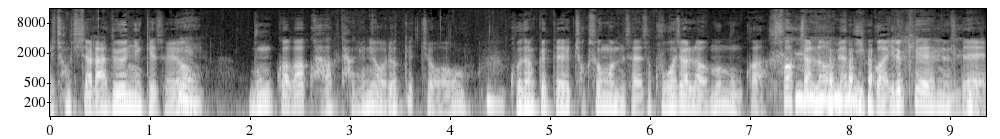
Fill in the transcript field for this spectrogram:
제 청취자 라도현님께서요. 네. 문과가 과학 당연히 어렵겠죠. 음. 고등학교 때 적성 검사에서 국어 잘 나오면 문과, 수학 잘 나오면 이과 이렇게 했는데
